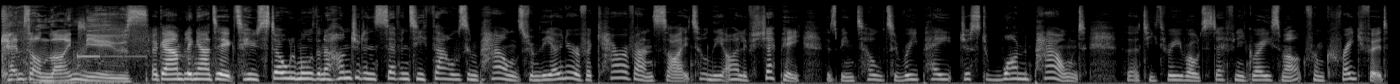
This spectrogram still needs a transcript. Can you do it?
Kent Online News. A gambling addict who stole more than £170,000 from the owner of a caravan site on the Isle of Sheppey has been told to repay just £1. 33 year old Stephanie Gracemark from Craigford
